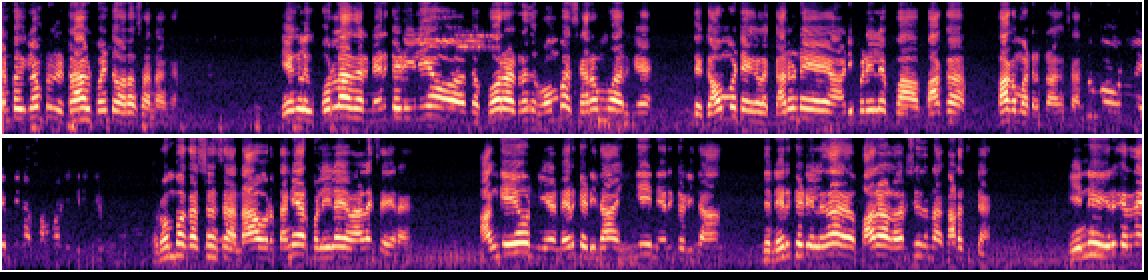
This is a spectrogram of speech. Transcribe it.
எண்பது கிலோமீட்டர் டிராவல் பண்ணிட்டு வரோம் சார் நாங்கள் எங்களுக்கு பொருளாதார நெருக்கடியிலையும் அந்த போராடுறது ரொம்ப சிரமமா இருக்கு. இந்த கவர்மெண்ட் எங்களை கருணை அடிப்படையில பா பார்க்க பார்க்க மாட்டேன்றாங்க சார். ரொம்ப கஷ்டம் சார். நான் ஒரு தனியார் பள்ளியில வேலை செய்கிறேன் அங்கேயும் நெருக்கடி தான் இங்கேயும் நெருக்கடி தான். இந்த நெருக்கடியில தான் பதினாலு வருஷத்தை நான் கடத்திட்டேன் இன்னும் இருக்கிறதே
